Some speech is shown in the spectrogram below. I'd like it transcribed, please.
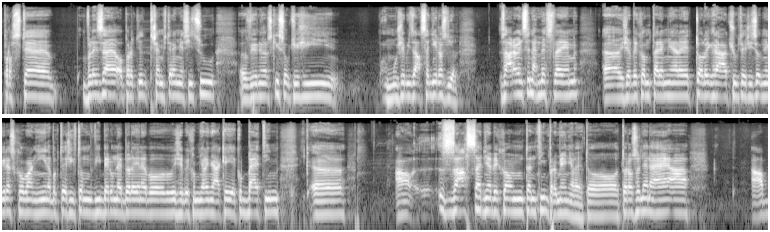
prostě v lize oproti třem, čtyřem měsíců v juniorských soutěží může být zásadní rozdíl. Zároveň si nemyslím, uh, že bychom tady měli tolik hráčů, kteří jsou někde schovaní, nebo kteří v tom výběru nebyli, nebo že bychom měli nějaký jako B tým, uh, a zásadně bychom ten tým proměnili. To, to rozhodně ne a, a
